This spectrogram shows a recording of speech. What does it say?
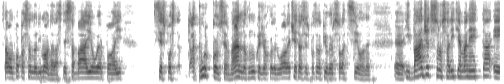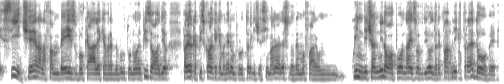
stava un po' passando di moda, la stessa BioWare poi si è spostata, pur conservando comunque il gioco del ruolo, eccetera, si è spostata più verso l'azione. Eh, I budget sono saliti a manetta e sì, c'era la fanbase vocale che avrebbe voluto un nuovo episodio, però io capisco anche che magari un produttore dice sì, ma noi adesso dovremmo fare un 15 anni dopo Knights of the Old Republic Certo. 3 dove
